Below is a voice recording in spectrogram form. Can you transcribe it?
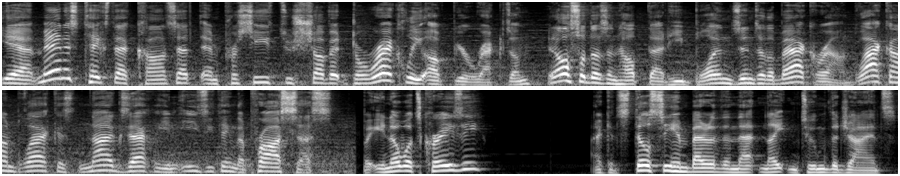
Yeah, Manus takes that concept and proceeds to shove it directly up your rectum. It also doesn't help that he blends into the background. Black on black is not exactly an easy thing to process. But you know what's crazy? I can still see him better than that knight in Tomb of the Giants.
